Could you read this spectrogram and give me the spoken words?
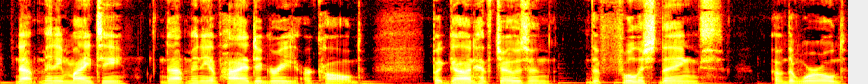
not many mighty, not many of high degree are called, but God hath chosen the foolish things of the world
